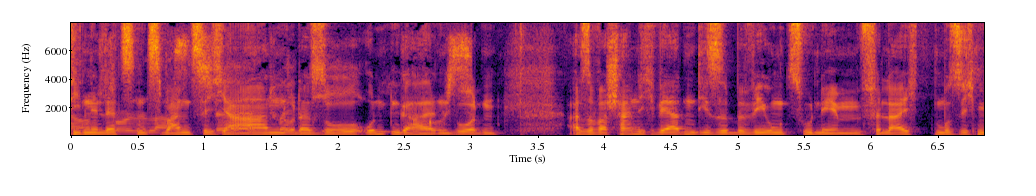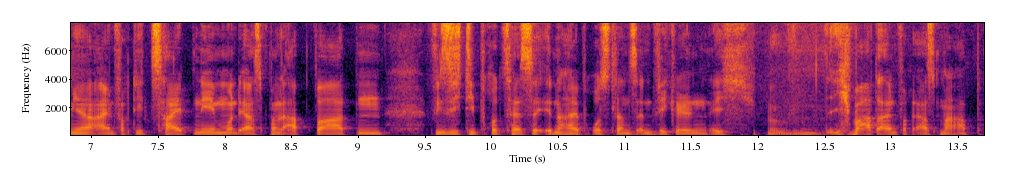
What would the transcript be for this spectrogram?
die in den letzten 20 uh, Jahren oder so unten gehalten wurden. Also wahrscheinlich werden diese Bewegungen zunehmen. Vielleicht muss ich mir einfach die Zeit nehmen und erstmal abwarten, wie sich die Prozesse innerhalb Russlands entwickeln. Ich, ich warte einfach erstmal ab.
